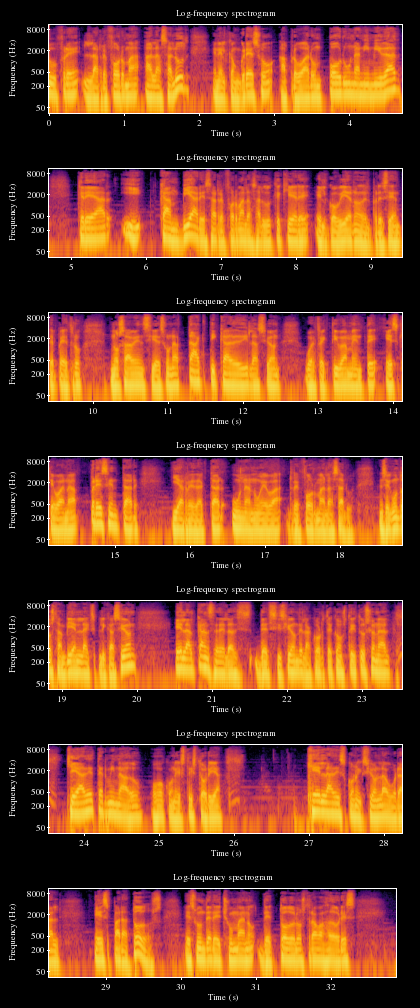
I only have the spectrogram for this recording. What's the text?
sufre la reforma a la salud en el Congreso aprobaron por unanimidad crear y cambiar esa reforma a la salud que quiere el gobierno del presidente Petro. No saben si es una táctica de dilación o efectivamente es que van a presentar y a redactar una nueva reforma a la salud. En segundos también la explicación. el alcance de la decisión de la Corte Constitucional que ha determinado, ojo con esta historia, que la desconexión laboral es para todos, es un derecho humano de todos los trabajadores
